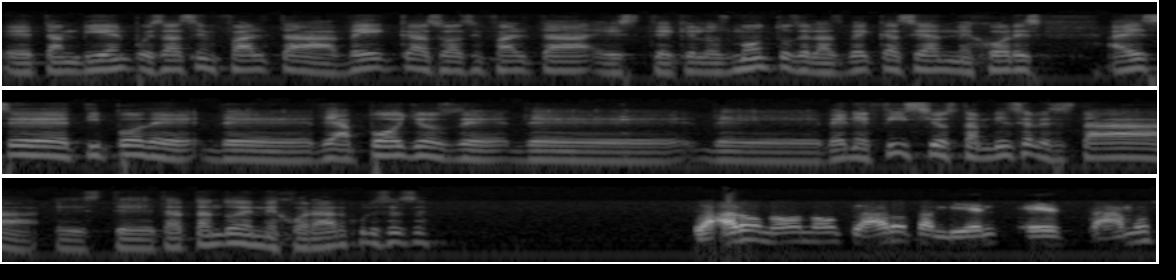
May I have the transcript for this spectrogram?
eh, también pues hacen falta becas o hacen falta este que los montos de las becas sean mejores a ese tipo de, de, apoyos de, de, beneficios también se les está este, tratando de mejorar Julio César claro no no claro también estamos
